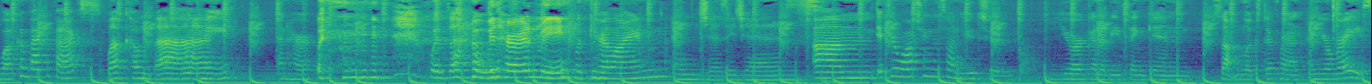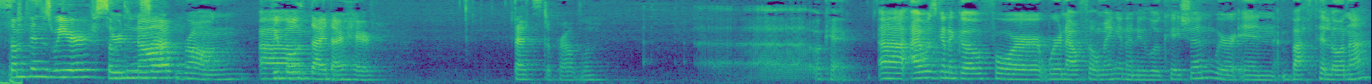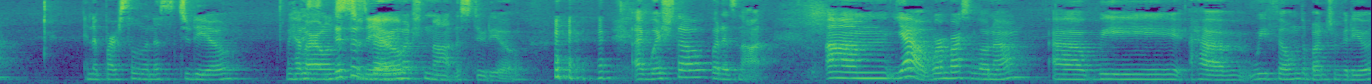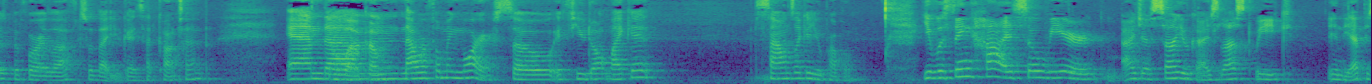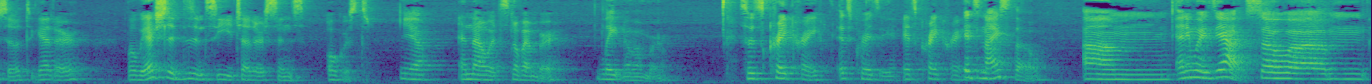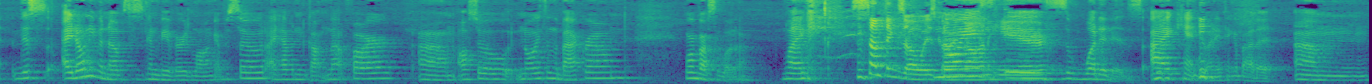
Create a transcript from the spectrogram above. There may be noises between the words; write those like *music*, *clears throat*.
Welcome back to Facts Welcome back. with me and her. *laughs* with uh, With her and me. with Caroline. And Jazzy Jazz. Um, if you're watching this on YouTube, you're gonna be thinking something looks different, and you're right. Something's weird. Something's you're not up. wrong. we both Um, dyed our hair. That's the problem. Uh, okay. Uh, I was gonna go for. We're now filming in a new location. We're in Barcelona. In a Barcelona studio. We have this, our own this studio. is very much not a studio. *laughs* I wish though, but it's not. Um, yeah, we're in Barcelona. Uh, we have we filmed a bunch of videos before I left, so that you guys had content. And You're um, welcome. now we're filming more. So if you don't like it, sounds like a you problem. You would think, hi, it's so weird. I just saw you guys last week in the episode together. But we actually didn't see each other since August. Yeah, And now it's November. late November. So it's cray cray. It's crazy. It's cray cray. It's nice though. Um, anyways, yeah. So um, this, I don't even know if this is going to be a very long episode. I haven't gotten that far. Um, also, noise in the background. We're in Barcelona. Like *laughs* Something's always going on here. is what it is. I can't do anything about it. Um,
